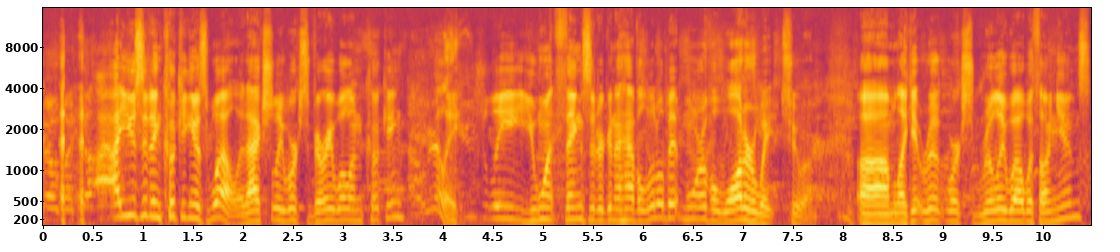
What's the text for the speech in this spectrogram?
No, but uh, I, I use it in cooking as well. It actually works very well in cooking. Oh, Really? Usually, you want things that are going to have a little bit more of a water weight to them. Um, like it re- works really well with onions,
